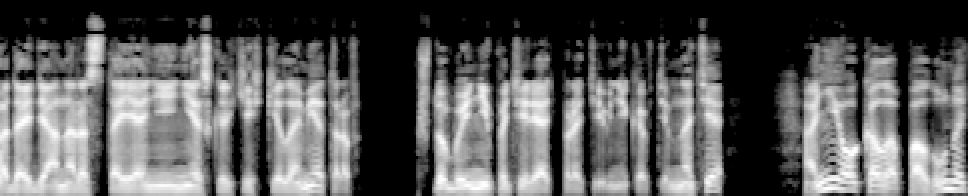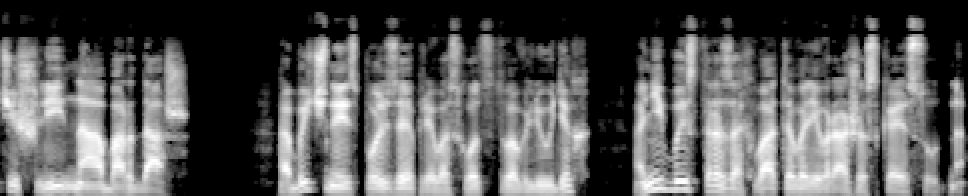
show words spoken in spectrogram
Подойдя на расстоянии нескольких километров, чтобы не потерять противника в темноте, они около полуночи шли на абордаж. Обычно, используя превосходство в людях, они быстро захватывали вражеское судно.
